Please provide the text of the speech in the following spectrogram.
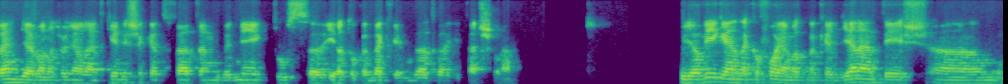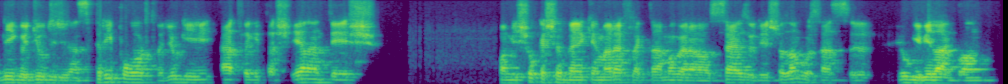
rendje van, hogy hogyan lehet kérdéseket feltenni, vagy még plusz iratokat bekérni az átvágítás során. Ugye a vége ennek a folyamatnak egy jelentés, Legal Due Diligence Report, vagy jogi átvágítási jelentés, ami sok esetben egyébként már reflektál magára a szerződés. Az angol száz jogi világban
